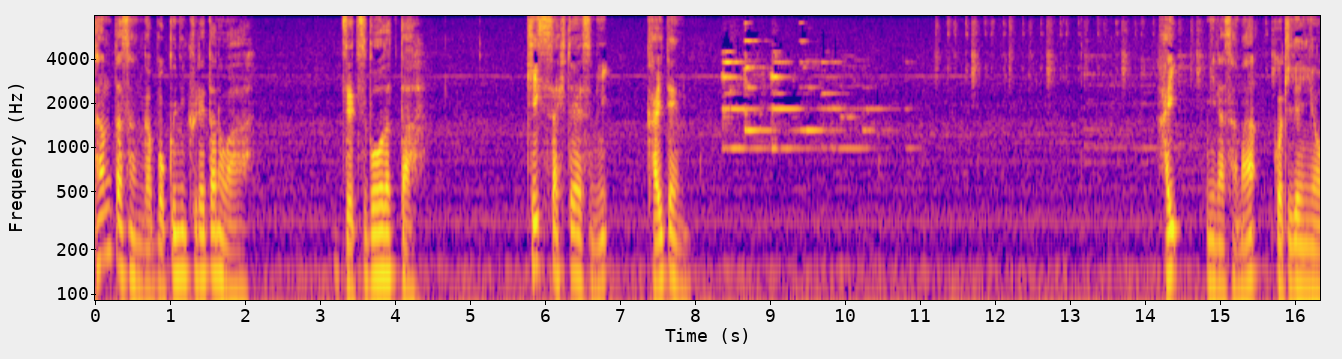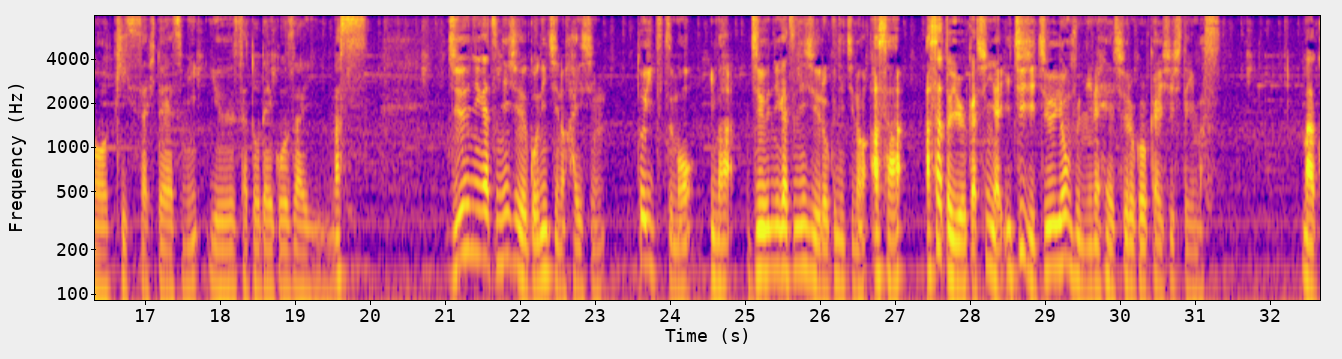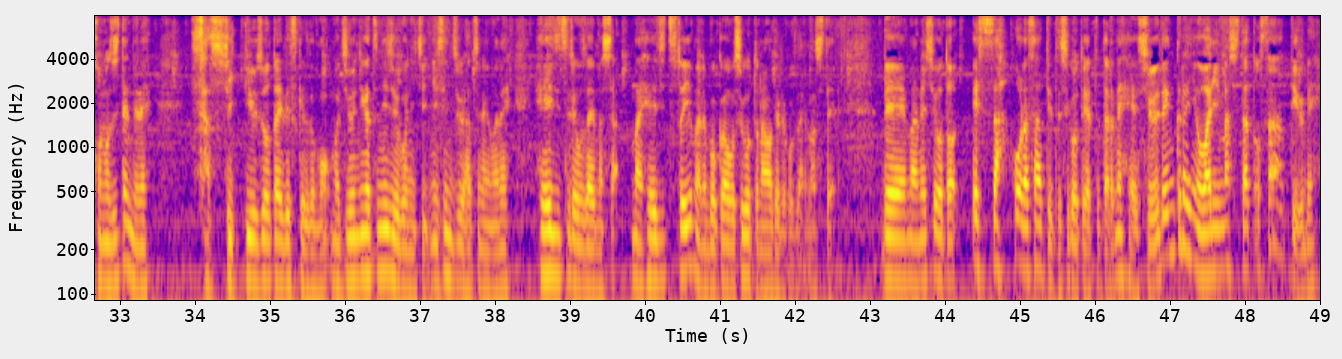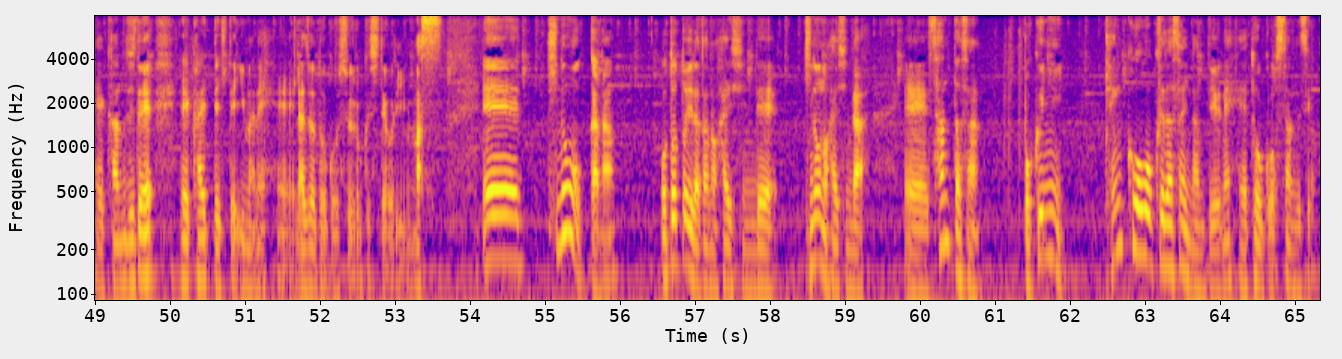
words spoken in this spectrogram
サンタさんが僕にくれたのは絶望だった。喫茶一休み開店。はい皆様ごきげんよう。喫茶一休みゆうさとでございます。12月25日の配信と言いつつも今12月26日の朝朝というか深夜1時14分にね収録を開始しています。まあこの時点でね察しっていう状態ですけれども、まあ、12月25日2018年はね平日でございました。まあ平日といえばね僕はお仕事なわけでございまして。でまあね仕事「えっさほらさ」って言って仕事やってたらね、終電くらいに終わりましたとさっていうね、感じで、帰ってきて今ね、ラジオ投稿収録しております。えー、昨日かな一昨日だかの配信で昨日の配信だ、えー、サンタさん僕に健康をくださいなんていうねトークをしたんですよ。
